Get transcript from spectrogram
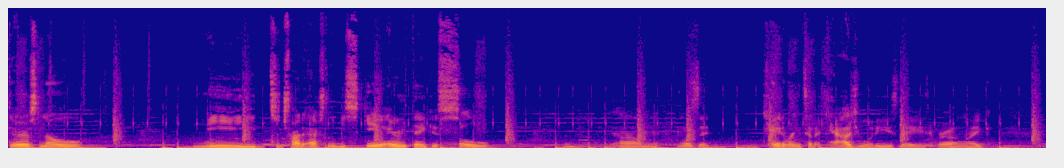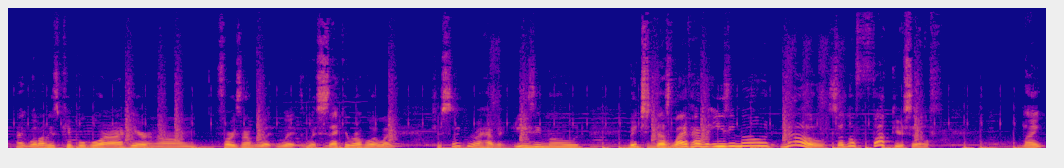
there's no need to try to actually be skilled. Everything is so um what is it? Catering to the casual these days, bro. Like like with all these people who are out here, um, for example, with, with, with Sekiro who are like, should Sekiro have an easy mode? Bitch, does life have an easy mode? No. So go fuck yourself. Like,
